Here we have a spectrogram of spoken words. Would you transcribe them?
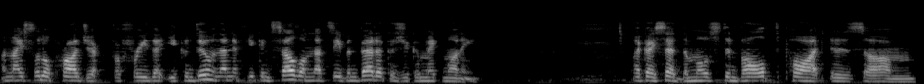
a nice little project for free that you can do. And then if you can sell them, that's even better because you can make money like I said, the most involved part is um,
